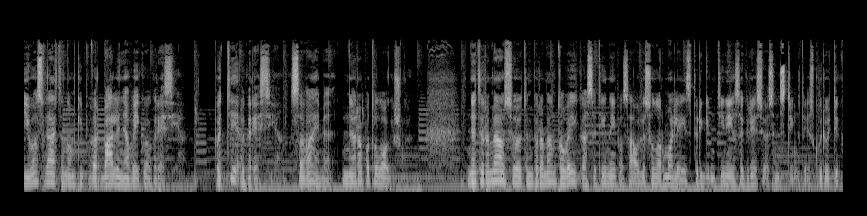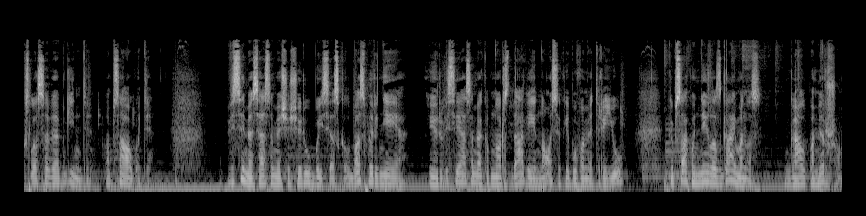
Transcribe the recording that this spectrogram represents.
juos vertinam kaip verbalinę vaiko agresiją. Pati agresija savaime nėra patologiška. Net ir ramiausio temperamento vaikas ateina į pasaulį su normaliais prigimtiniais agresijos instinktais, kurių tikslas save apginti, apsaugoti. Visi mes esame šešerių baisės kalbas varnėję ir visi esame kaip nors davę į nosį, kai buvome trijų. Kaip sako Neilas Gaimanas, Gal pamiršom,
